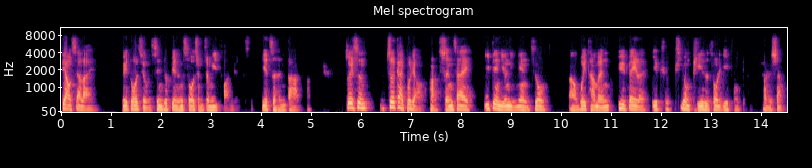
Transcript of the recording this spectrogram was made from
掉下来没多久，现在就变成缩成这么一团，叶子很大啊，所以是遮盖不了啊。神在伊甸园里面就啊为他们预备了一个用皮子做的衣服。穿上，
